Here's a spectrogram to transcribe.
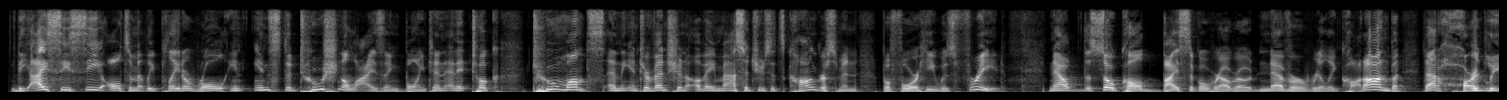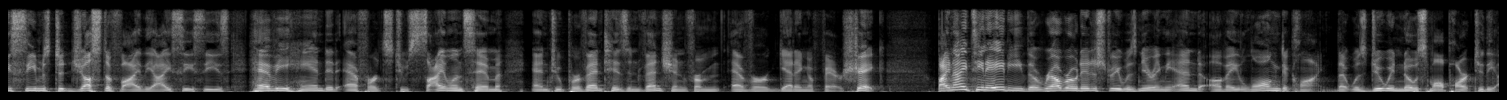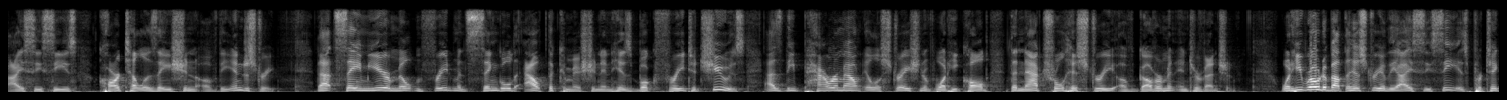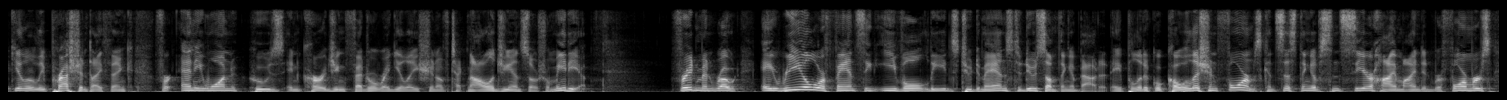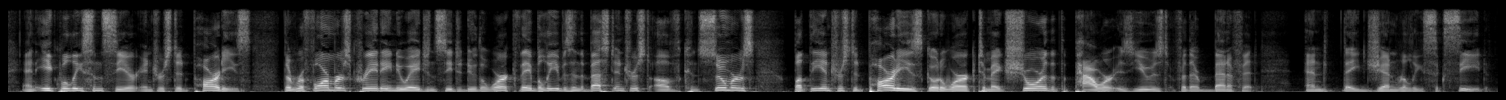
The ICC ultimately played a role in institutionalizing Boynton, and it took two months and the intervention of a Massachusetts congressman before he was freed. Now, the so called bicycle railroad never really caught on, but that hardly seems to justify the ICC's heavy handed efforts to silence him and to prevent his invention from ever getting a fair shake. By 1980, the railroad industry was nearing the end of a long decline that was due in no small part to the ICC's cartelization of the industry. That same year, Milton Friedman singled out the commission in his book Free to Choose as the paramount illustration of what he called the natural history of government intervention. What he wrote about the history of the ICC is particularly prescient, I think, for anyone who's encouraging federal regulation of technology and social media. Friedman wrote, A real or fancied evil leads to demands to do something about it. A political coalition forms consisting of sincere, high minded reformers and equally sincere, interested parties. The reformers create a new agency to do the work they believe is in the best interest of consumers, but the interested parties go to work to make sure that the power is used for their benefit, and they generally succeed.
